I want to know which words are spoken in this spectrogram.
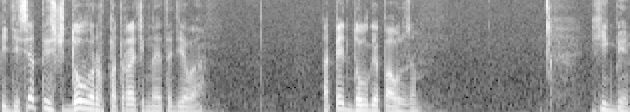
50 тысяч долларов потратим на это дело». Опять долгая пауза. Хигби.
